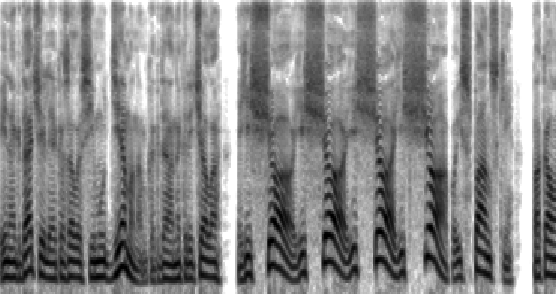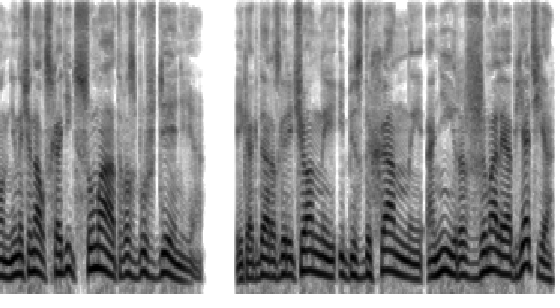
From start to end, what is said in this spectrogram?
Иногда Челли оказалась ему демоном, когда она кричала «Еще! Еще! Еще! Еще!» по-испански, пока он не начинал сходить с ума от возбуждения. И когда разгоряченные и бездыханные они разжимали объятья,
